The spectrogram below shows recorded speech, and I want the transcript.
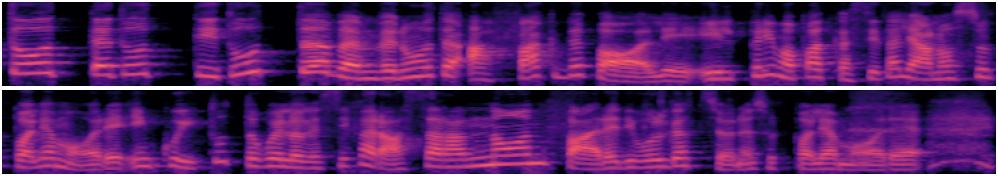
Tutte, tutti, tutte, benvenute a Fuck the Poly, il primo podcast italiano sul poliamore in cui tutto quello che si farà sarà non fare divulgazione sul poliamore.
